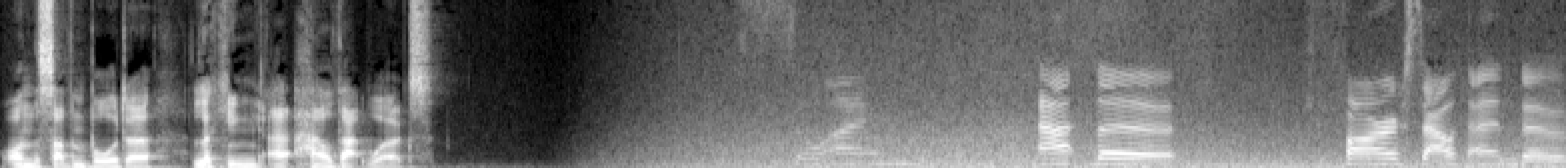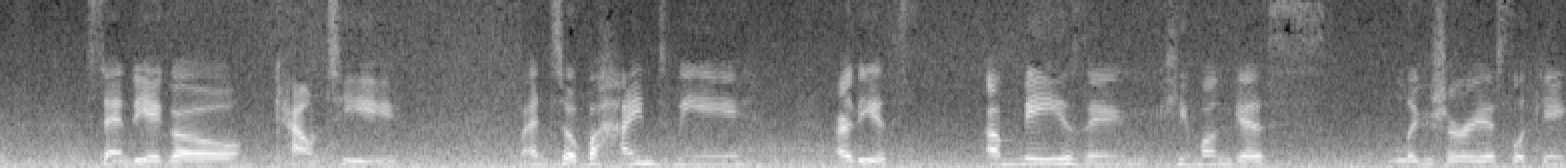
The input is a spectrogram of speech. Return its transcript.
on the southern border looking at how that works. So I'm at the far south end of San Diego County. And so behind me are these amazing, humongous, luxurious looking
